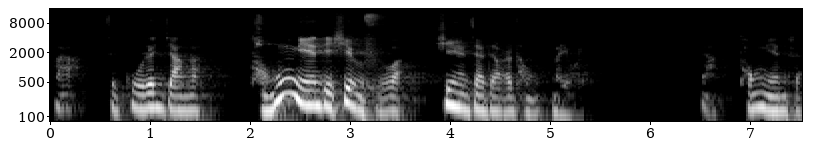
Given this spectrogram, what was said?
啊！这古人讲啊，童年的幸福啊，现在的儿童没有了啊。童年的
